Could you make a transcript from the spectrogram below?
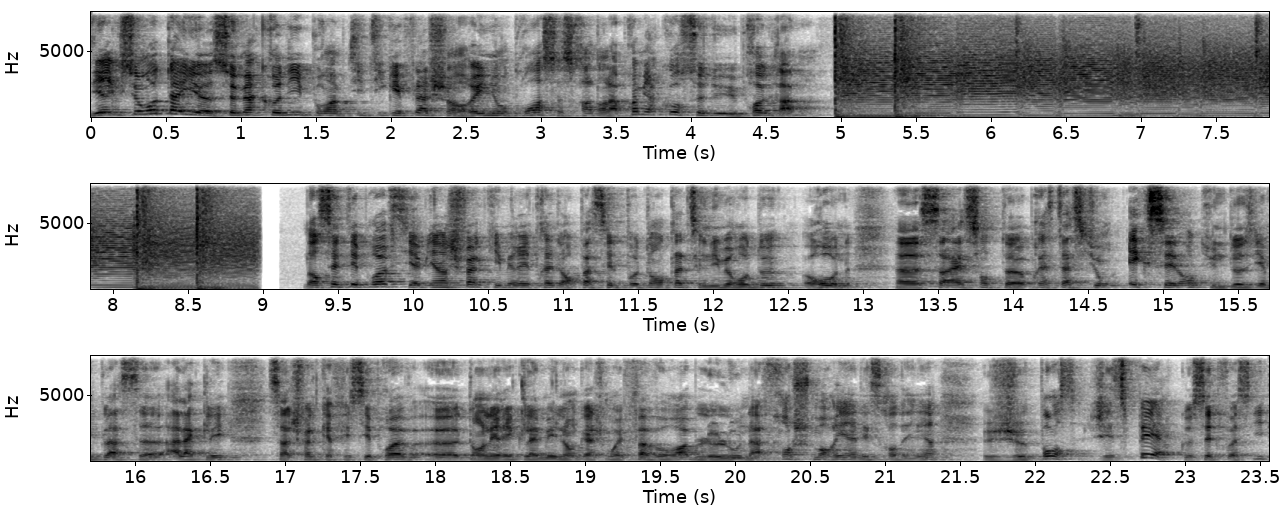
Direction Auteuil ce mercredi pour un petit ticket flash en Réunion 3, ce sera dans la première course du programme. Dans cette épreuve, s'il y a bien un cheval qui mériterait de repasser le poteau en tête, c'est le numéro 2, Rhône. Euh, sa récente euh, prestation excellente, une deuxième place euh, à la clé. C'est un cheval qui a fait ses preuves. dans les réclamés, l'engagement est favorable. Le lot n'a franchement rien d'extraordinaire. Je pense, j'espère que cette fois-ci,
